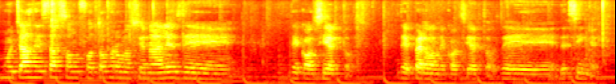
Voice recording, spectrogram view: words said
Muchas de estas son fotos promocionales de, conciertos, de, perdón, de conciertos, de, de singles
